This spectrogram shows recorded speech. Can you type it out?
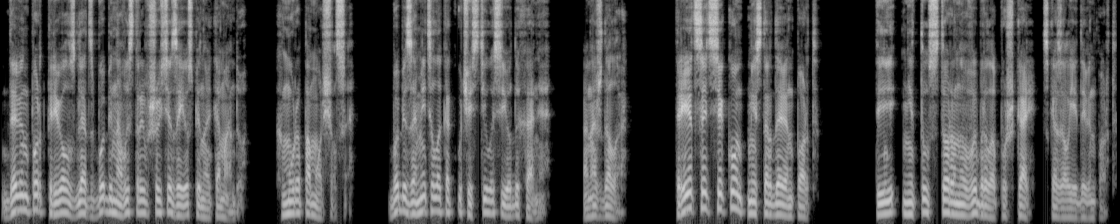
Девинпорт перевел взгляд с Бобби на выстроившуюся за ее спиной команду. Хмуро поморщился. Бобби заметила, как участилось ее дыхание. Она ждала. «Тридцать секунд, мистер Девинпорт!» «Ты не ту сторону выбрала, пушкарь», — сказал ей Девинпорт.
